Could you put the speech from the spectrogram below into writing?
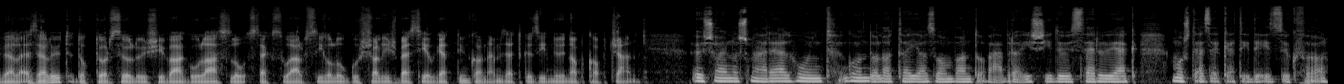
Évvel ezelőtt dr. Szőlősi Vágó László szexuálpszichológussal is beszélgettünk a Nemzetközi Nőnap kapcsán. Ő sajnos már elhunyt, gondolatai azonban továbbra is időszerűek. Most ezeket idézzük föl.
